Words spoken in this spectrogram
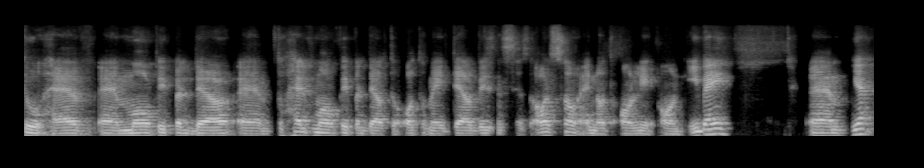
to have uh, more people there, um, to help more people there to automate their businesses also, and not only on eBay. Um, yeah,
